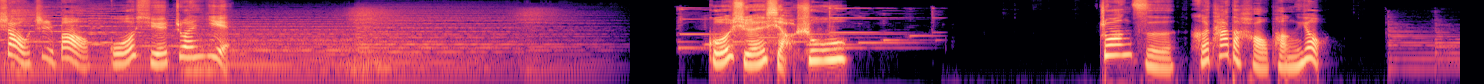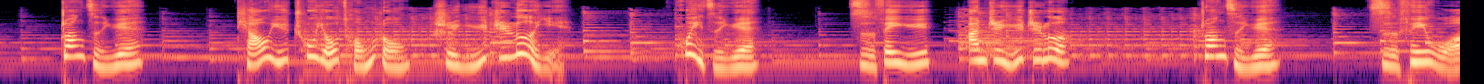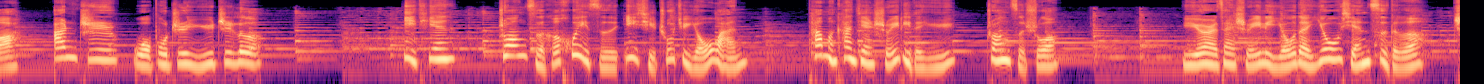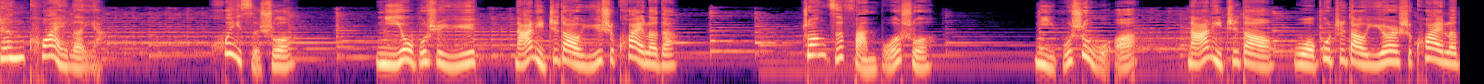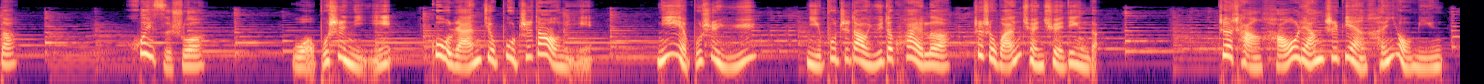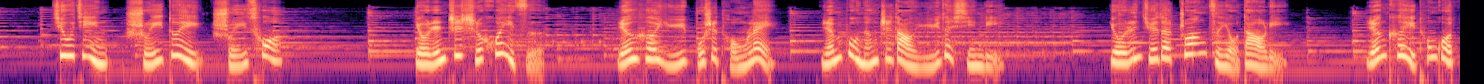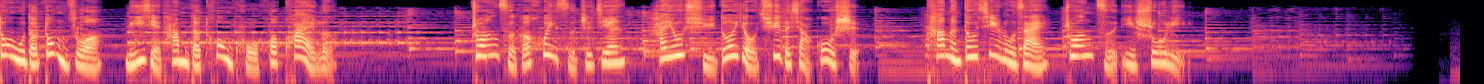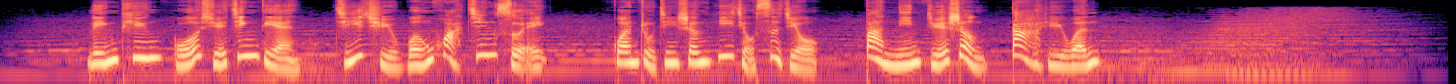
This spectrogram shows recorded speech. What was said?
少智报国学专业，国学小书屋。庄子和他的好朋友。庄子曰：“条鱼出游从容，是鱼之乐也。”惠子曰：“子非鱼，安知鱼之乐？”庄子曰：“子非我，安知我不知鱼之乐？”一天，庄子和惠子一起出去游玩，他们看见水里的鱼。庄子说：“鱼儿在水里游得悠闲自得，真快乐呀。”惠子说：“你又不是鱼，哪里知道鱼是快乐的？”庄子反驳说：“你不是我。”哪里知道？我不知道鱼儿是快乐的。惠子说：“我不是你，固然就不知道你；你也不是鱼，你不知道鱼的快乐，这是完全确定的。这场濠梁之变很有名，究竟谁对谁错？有人支持惠子，人和鱼不是同类，人不能知道鱼的心理。”有人觉得庄子有道理，人可以通过动物的动作理解他们的痛苦或快乐。庄子和惠子之间还有许多有趣的小故事，他们都记录在《庄子》一书里。聆听国学经典，汲取文化精髓，关注今生一九四九，伴您决胜大语文。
